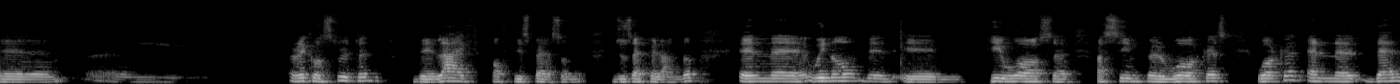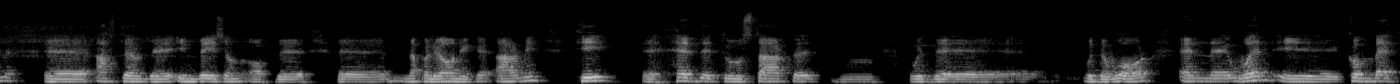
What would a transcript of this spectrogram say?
um, reconstructed the life of this person, Giuseppe Lando. And uh, we know that um, he was uh, a simple worker, worker and uh, then uh, after the invasion of the Napoleonic army, he had to start um, with the with the war. And uh, when he come back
